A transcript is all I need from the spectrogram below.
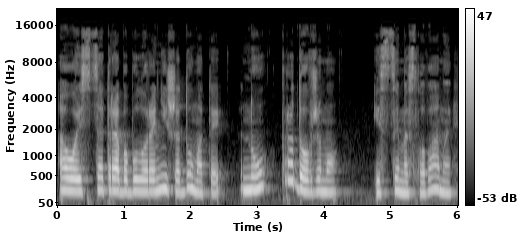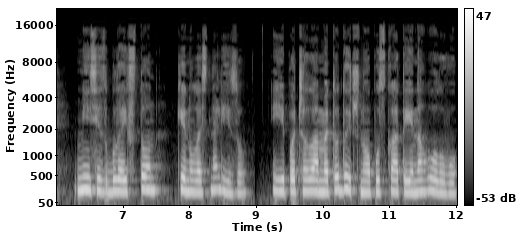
А ось це треба було раніше думати. Ну, продовжимо. І з цими словами місіс Блейкстон кинулась на лізу і почала методично опускати їй на голову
